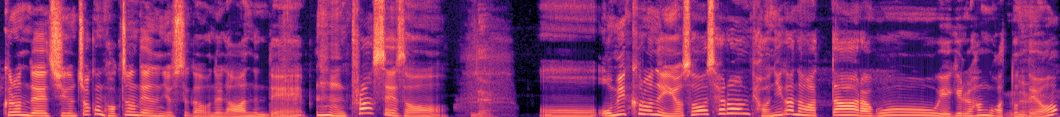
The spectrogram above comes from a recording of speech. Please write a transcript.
그런데 지금 조금 걱정되는 뉴스가 오늘 나왔는데 프랑스에서 네. 어, 오미크론에 이어서 새로운 변이가 나왔다라고 얘기를 한 것 같던데요.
